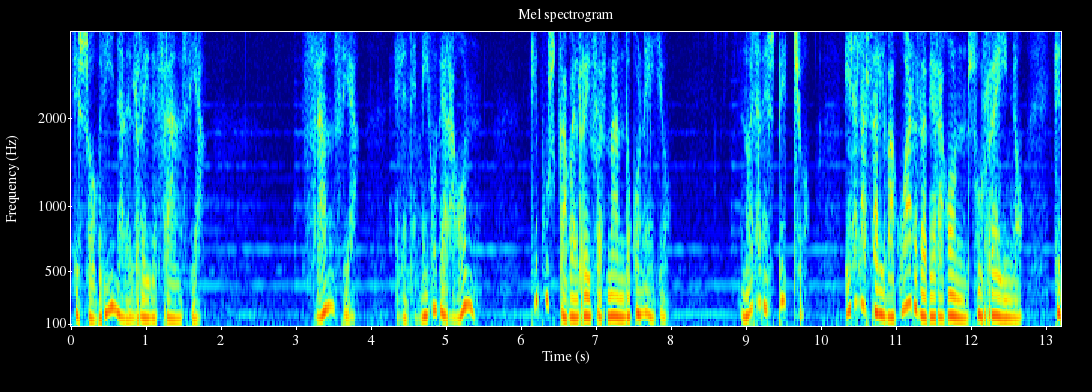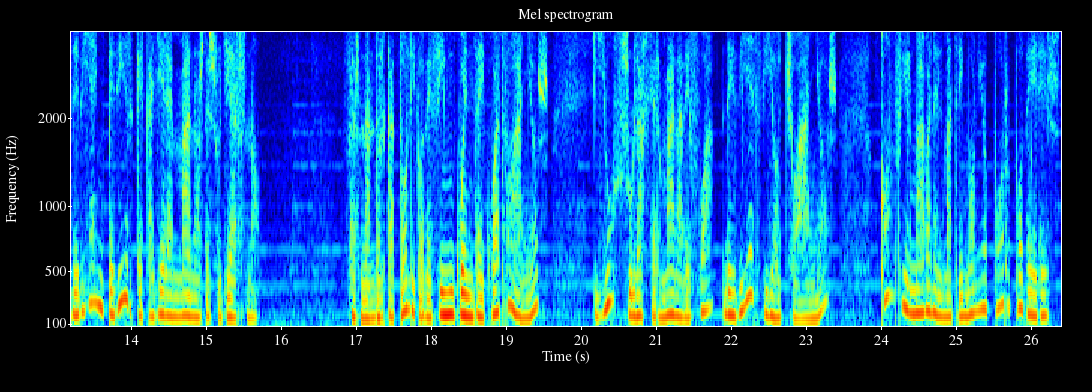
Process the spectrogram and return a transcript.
que sobrina del rey de Francia. Francia, el enemigo de Aragón. ¿Qué buscaba el rey Fernando con ello? No era despecho, era la salvaguarda de Aragón, su reino, que debía impedir que cayera en manos de su yerno. Fernando el Católico, de 54 años, y Úrsula Germana de Foix, de 18 años, confirmaban el matrimonio por poderes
